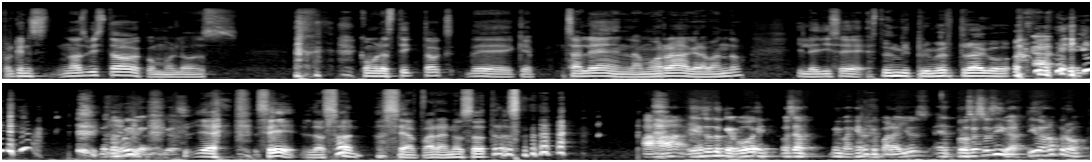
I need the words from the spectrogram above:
Porque no has visto como los. como los TikToks de que sale en la morra grabando y le dice: Este es mi primer trago. Ah, sí. Están muy divertidos. Yeah, Sí, lo son. O sea, para nosotros. Ajá, y eso es lo que voy. O sea, me imagino que para ellos el proceso es divertido, ¿no? Pero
